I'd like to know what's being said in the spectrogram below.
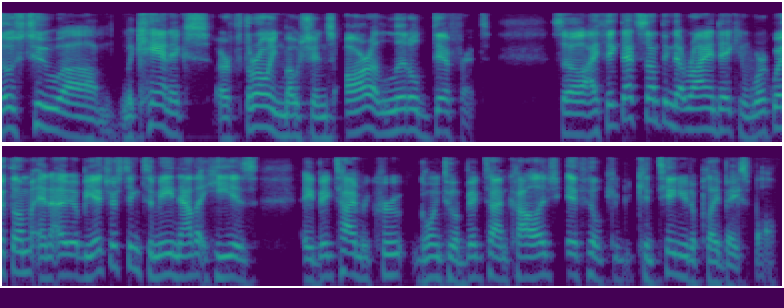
those two um, mechanics or throwing motions are a little different so i think that's something that ryan day can work with him and it'll be interesting to me now that he is – a big time recruit going to a big time college if he'll continue to play baseball.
